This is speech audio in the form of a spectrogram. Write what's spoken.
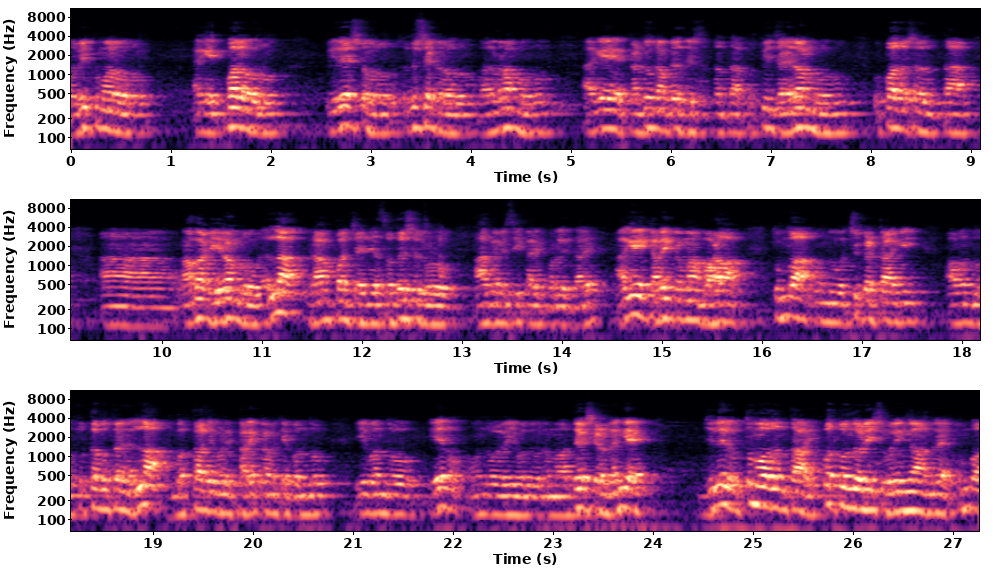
ರವಿಕುಮಾರ್ ಅವರು, ಹಾಗೆ ಇಕ್ಬಾಲ್ ಅವರು, ವೀರೇಶ್ ಅವರು, ಚಂದ್ರಶೇಖರ್ ಅವರು, ಬಲರಾಮ್ ಅವರು, ಹಾಗೆ ಗ್ರಾಮ ಪಂಚಾಯತ್ ಪೃಥ್ವಿ ಜಯರಾಮ್ ಅವರು ಉಪಾಧ್ಯಕ್ಷರಾದಂಥ ರಾಧಾ ಡಿರಾಮ್ ಅವರು ಎಲ್ಲ ಗ್ರಾಮ ಪಂಚಾಯತಿಯ ಸದಸ್ಯರುಗಳು ಆಗಮಿಸಿ ಕಾರ್ಯಕ್ರಮದಲ್ಲಿದ್ದಾರೆ. ಹಾಗೆ ಕಾರ್ಯಕ್ರಮ ಬಹಳ ತುಂಬಾ ಒಂದು ಅಚ್ಚುಕಟ್ಟಾಗಿ ಆ ಒಂದು ಸುತ್ತಮುತ್ತಲಿನ ಎಲ್ಲ ಭಕ್ತಾದಿಗಳು ಕಾರ್ಯಕ್ರಮಕ್ಕೆ ಬಂದು ಈ ಒಂದು ಏನು ಒಂದು ಈ ಒಂದು ನಮ್ಮ ಅಧ್ಯಕ್ಷ ಹೇಳ್ದಂಗೆ ಜಿಲ್ಲೆಯಲ್ಲಿ ಉತ್ತಮವಾದಂತಹ ಇಪ್ಪತ್ತೊಂದು ಅಡಿ ಶಿವಲಿಂಗ ಅಂದ್ರೆ ತುಂಬಾ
